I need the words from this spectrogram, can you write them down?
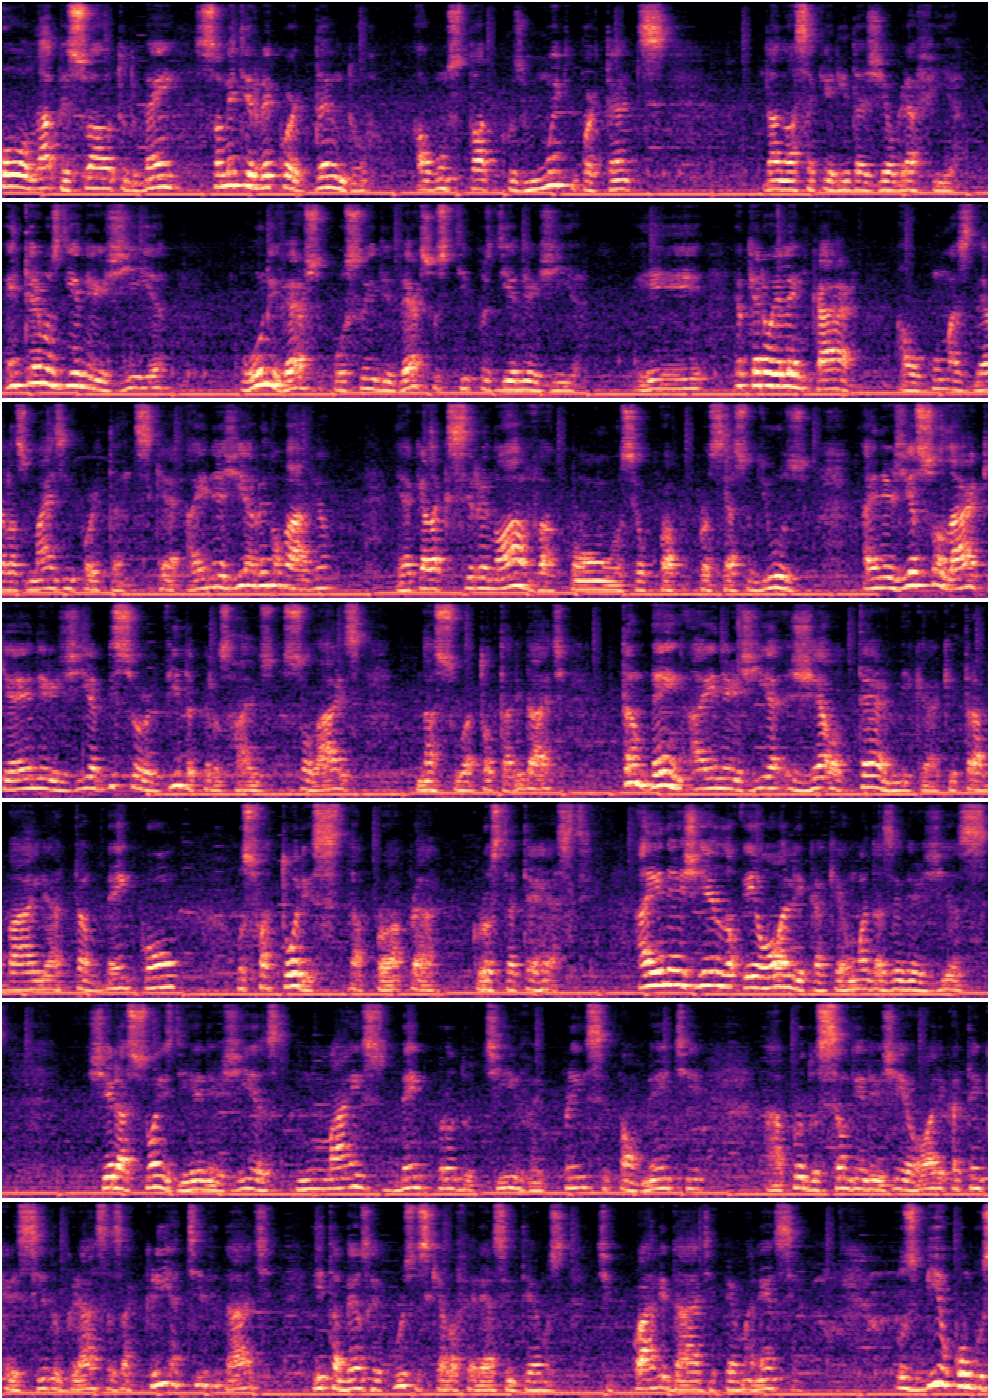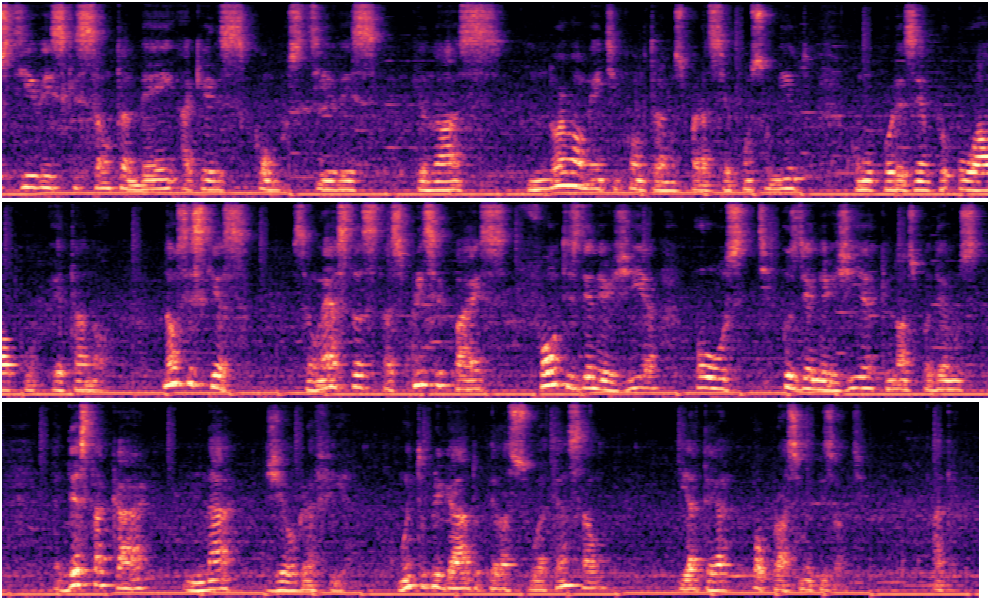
Olá pessoal, tudo bem? Somente recordando alguns tópicos muito importantes da nossa querida geografia. Em termos de energia, o universo possui diversos tipos de energia e eu quero elencar algumas delas mais importantes, que é a energia renovável, é aquela que se renova com o seu próprio processo de uso a energia solar, que é a energia absorvida pelos raios solares na sua totalidade. Também a energia geotérmica, que trabalha também com os fatores da própria crosta terrestre. A energia eólica, que é uma das energias, gerações de energias mais bem produtiva e principalmente a produção de energia eólica tem crescido graças à criatividade e também os recursos que ela oferece em termos de qualidade e permanência. Os biocombustíveis, que são também aqueles combustíveis que nós normalmente encontramos para ser consumido, como por exemplo o álcool etanol. Não se esqueça, são estas as principais fontes de energia ou os tipos de energia que nós podemos eh, destacar na geografia. Muito obrigado pela sua atenção e até o próximo episódio. Até!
